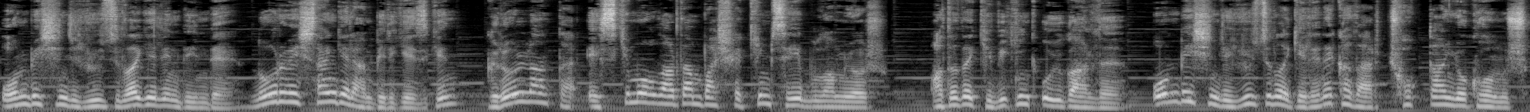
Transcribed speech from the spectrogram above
15. yüzyıla gelindiğinde Norveç'ten gelen bir gezgin Grönland'da Eskimoğullardan başka kimseyi bulamıyor. Adadaki Viking uygarlığı 15. yüzyıla gelene kadar çoktan yok olmuş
